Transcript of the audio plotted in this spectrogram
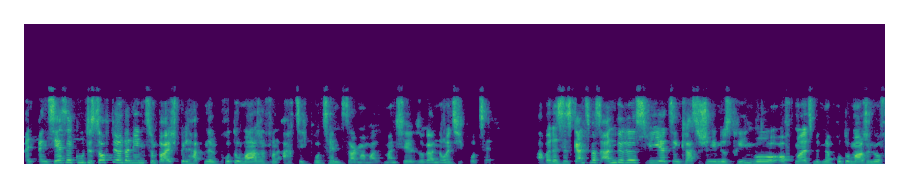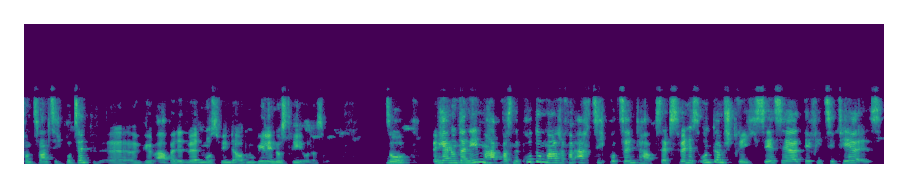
ein, ein, sehr, sehr gutes Softwareunternehmen zum Beispiel hat eine Bruttomarge von 80 Prozent, sagen wir mal, manche sogar 90 Prozent. Aber das ist ganz was anderes wie jetzt in klassischen Industrien, wo oftmals mit einer Bruttomarge nur von 20 Prozent äh, gearbeitet werden muss, wie in der Automobilindustrie oder so. So, mhm. Wenn ich ein Unternehmen habe, was eine Bruttomarge von 80 Prozent hat, selbst wenn es unterm Strich sehr, sehr defizitär ist,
